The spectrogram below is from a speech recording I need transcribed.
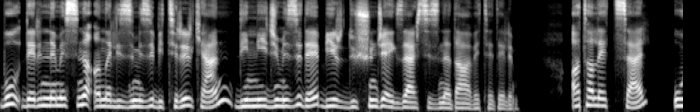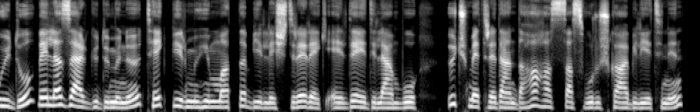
Bu derinlemesine analizimizi bitirirken dinleyicimizi de bir düşünce egzersizine davet edelim. Ataletsel, uydu ve lazer güdümünü tek bir mühimmatta birleştirerek elde edilen bu 3 metreden daha hassas vuruş kabiliyetinin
